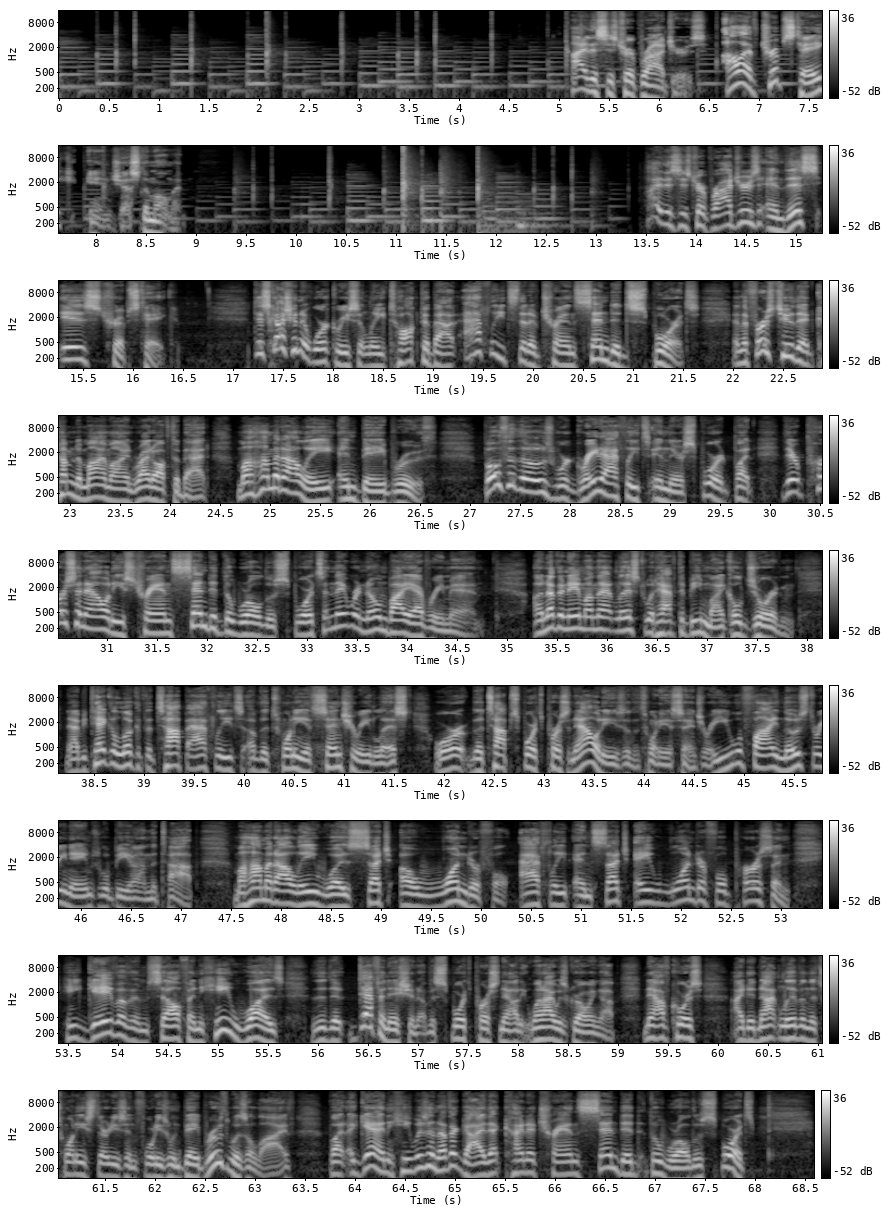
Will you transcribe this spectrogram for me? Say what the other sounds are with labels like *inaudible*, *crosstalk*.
Hi, this is Tripp Rogers. I'll have Tripp's take in just a moment. Hi, this is Tripp Rogers, and this is Tripp's Take. Discussion at work recently talked about athletes that have transcended sports, and the first two that come to my mind right off the bat Muhammad Ali and Babe Ruth. Both of those were great athletes in their sport, but their personalities transcended the world of sports and they were known by every man. Another name on that list would have to be Michael Jordan. Now, if you take a look at the top athletes of the 20th century list or the top sports personalities of the 20th century, you will find those three names will be on the top. Muhammad Ali was such a wonderful athlete and such a wonderful person. He gave of himself and he was the, definition of a sports personality when I was growing up. Now, of course, I did not live in the 20s, 30s, and 40s when Babe Ruth was alive, but again, he was another guy guy that kind of transcended the world of sports.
